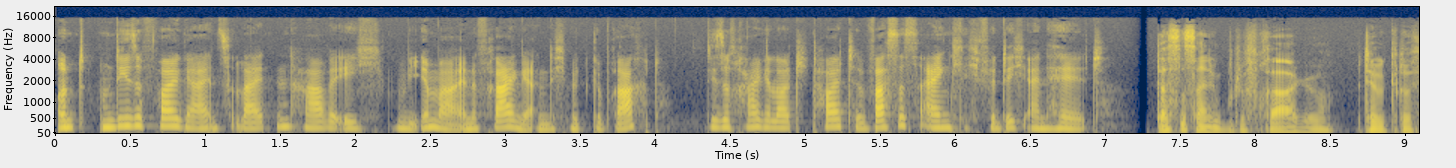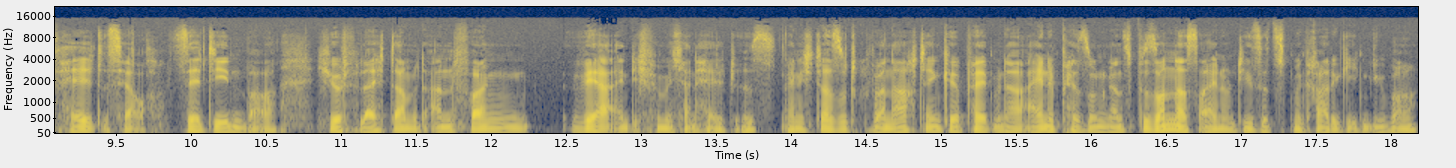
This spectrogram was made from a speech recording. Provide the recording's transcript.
Und um diese Folge einzuleiten, habe ich wie immer eine Frage an dich mitgebracht. Diese Frage lautet heute, was ist eigentlich für dich ein Held? Das ist eine gute Frage. Der Begriff Held ist ja auch sehr dehnbar. Ich würde vielleicht damit anfangen, wer eigentlich für mich ein Held ist. Wenn ich da so drüber nachdenke, fällt mir da eine Person ganz besonders ein und die sitzt mir gerade gegenüber.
